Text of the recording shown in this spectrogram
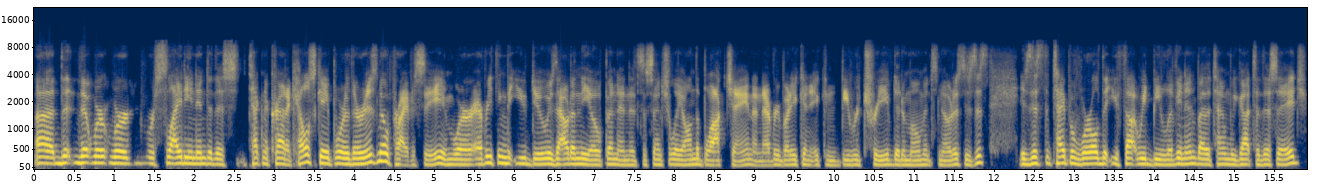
Uh, that, that we're we're we're sliding into this technocratic hellscape where there is no privacy and where everything that you do is out in the open and it's essentially on the blockchain and everybody can it can be retrieved at a moment's notice. Is this is this the type of world that you thought we'd be living in by the time we got to this age?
